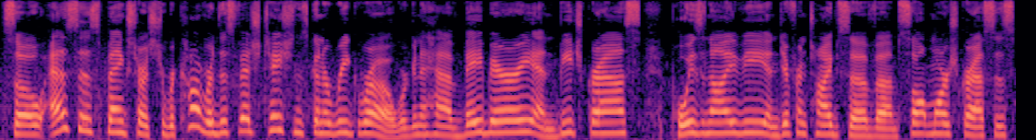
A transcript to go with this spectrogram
So as this bank starts to recover, this vegetation is going to regrow. We're going to have bayberry and beach grass, poison ivy, and different types of um, salt marsh grasses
